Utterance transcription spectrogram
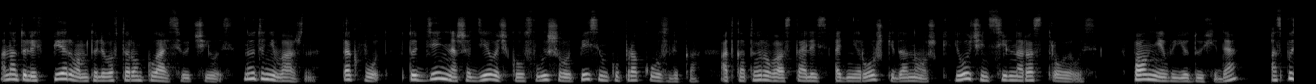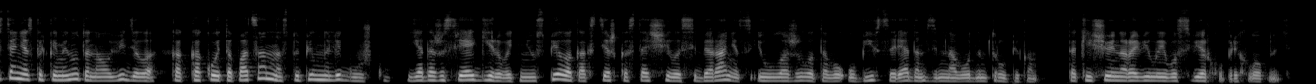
Она то ли в первом, то ли во втором классе училась. Но это не важно. Так вот, в тот день наша девочка услышала песенку про козлика, от которого остались одни рожки до ножки, и очень сильно расстроилась. Вполне в ее духе, да? А спустя несколько минут она увидела, как какой-то пацан наступил на лягушку. Я даже среагировать не успела, как стежка стащила себе ранец и уложила того убивца рядом с земноводным трупиком. Так еще и норовила его сверху прихлопнуть.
